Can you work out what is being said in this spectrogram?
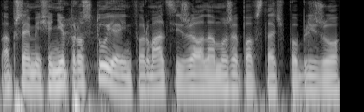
a przynajmniej się nie prostuje informacji, że ona może powstać w pobliżu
